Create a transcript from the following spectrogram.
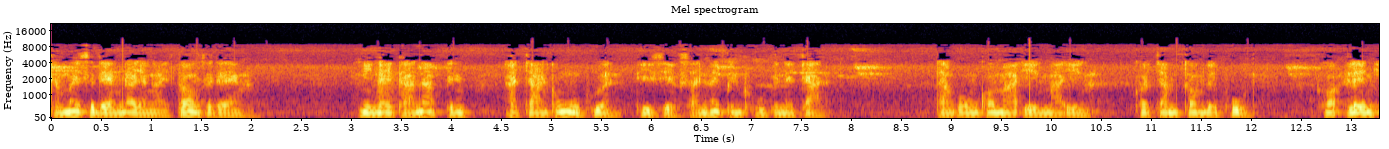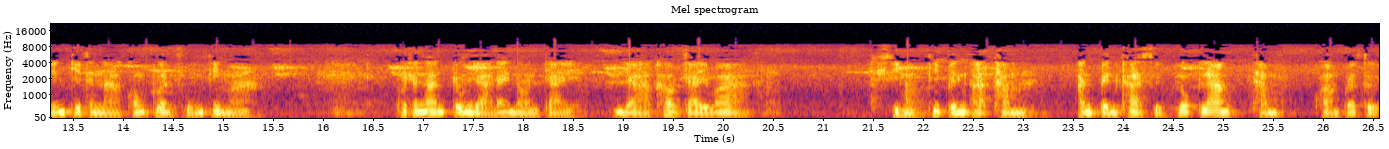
จะไม่แสดงได้ยังไงต้องแสดง นี่ในฐานะเป็นอาจารย์ของหมู่เพื่อนที่เสียกสรรให้เป็นครูเป็นอาจารย์ ต่างองค์ก็มาเองมาเอง ก็จำต้องได้พูด เพราะเลงเห็นเจตนาของเพื่อนฝูงที่มา เพราะฉะนั้นจงอย่าได้นอนใจ อย่าเข้าใจว่า สิ่งที่เป็นอาธรรม อันเป็นค่าสึกลบล้างทำความประเสริฐ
